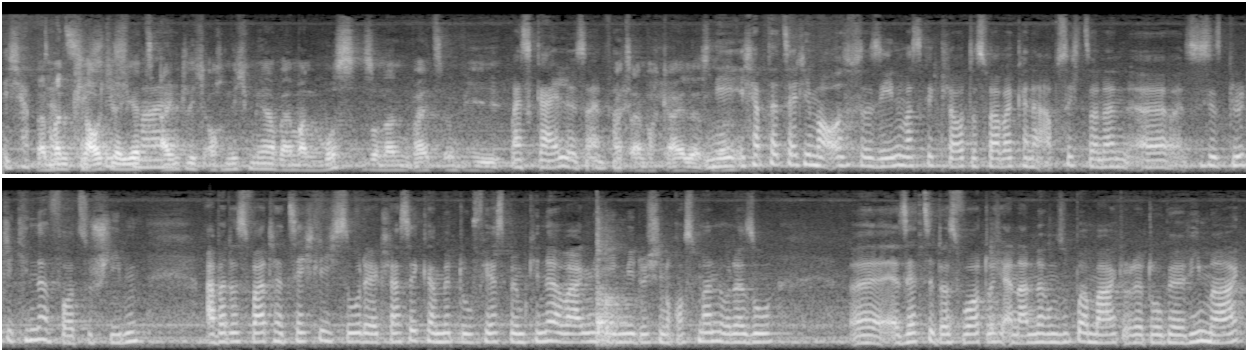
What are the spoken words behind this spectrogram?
Ich habe Weil man klaut ja jetzt eigentlich auch nicht mehr, weil man muss, sondern weil es irgendwie, Weil es geil ist einfach. weil es einfach geil ist. Nee, ne? ich habe tatsächlich mal aus Versehen was geklaut. Das war aber keine Absicht, sondern äh, es ist jetzt blöd, die Kinder vorzuschieben. Aber das war tatsächlich so der Klassiker mit, du fährst mit dem Kinderwagen irgendwie durch den Rossmann oder so, äh, ersetze das Wort durch einen anderen Supermarkt oder Drogeriemarkt.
